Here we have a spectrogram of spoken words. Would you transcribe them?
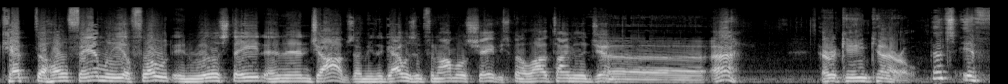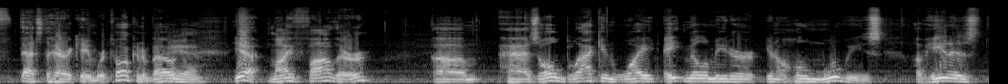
kept the whole family afloat in real estate and then jobs. I mean, the guy was in phenomenal shape. He spent a lot of time in the gym. Uh, ah, Hurricane Carol. That's if that's the hurricane we're talking about. Yeah. Yeah. My father um, has old black and white eight millimeter, you know, home movies of he and his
